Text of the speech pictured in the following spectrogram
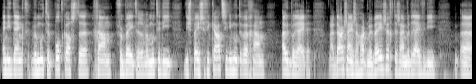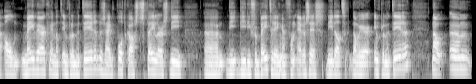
En die denkt, we moeten podcasten gaan verbeteren. We moeten die, die specificatie die moeten we gaan uitbreiden. Nou, daar zijn ze hard mee bezig. Er zijn bedrijven die al meewerken en dat implementeren. Er zijn podcastspelers die uh, die, die die verbeteringen van RSS die dat dan weer implementeren. Nou, um,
